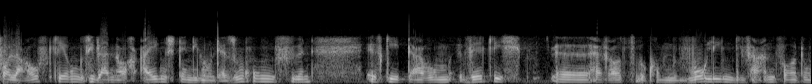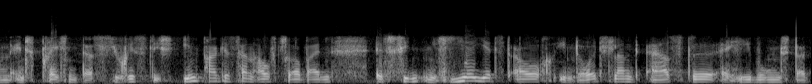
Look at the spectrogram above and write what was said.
volle Aufklärung. Sie werden auch eigenständige Untersuchungen führen. Es geht darum, wirklich äh, herauszubekommen, wo liegen die Verantwortungen, entsprechend das juristisch in Pakistan aufzuarbeiten. Es finden hier jetzt auch in Deutschland erste Erhebungen statt,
